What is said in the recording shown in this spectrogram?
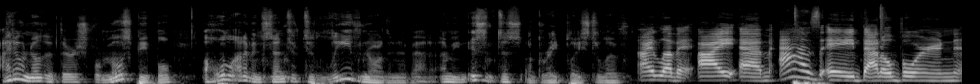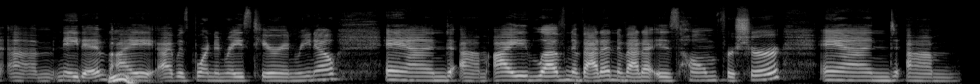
I don't know that there's, for most people, a whole lot of incentive to leave Northern Nevada. I mean, isn't this a great place to live? I love it. I am, as a battle born um, native, I, I was born and raised here in Reno, and um, I love Nevada. Nevada is home for sure. And, um,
